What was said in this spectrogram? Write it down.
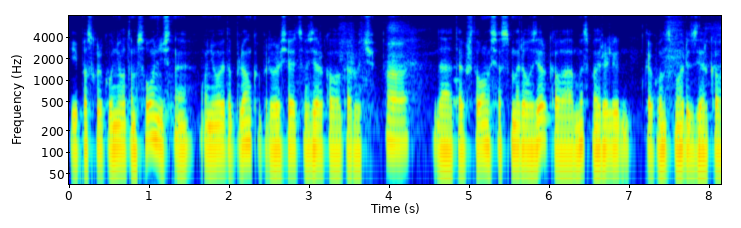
И поскольку у него там солнечное, у него эта пленка превращается в зеркало, короче. А, Да, так что он сейчас смотрел в зеркало, а мы смотрели, как он смотрит в зеркало.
